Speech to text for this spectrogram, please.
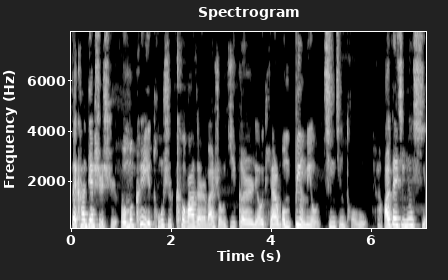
在看电视时，我们可以同时嗑瓜子儿、玩手机、跟人聊天，我们并没有亲情投入；而在进行写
